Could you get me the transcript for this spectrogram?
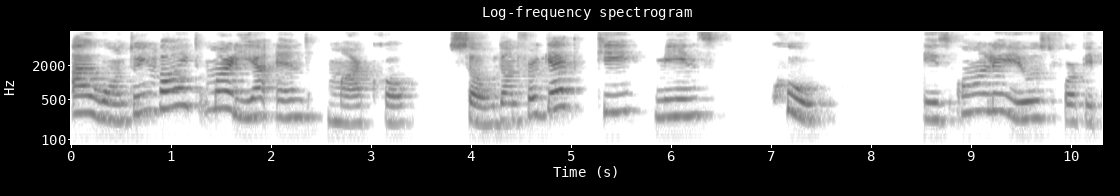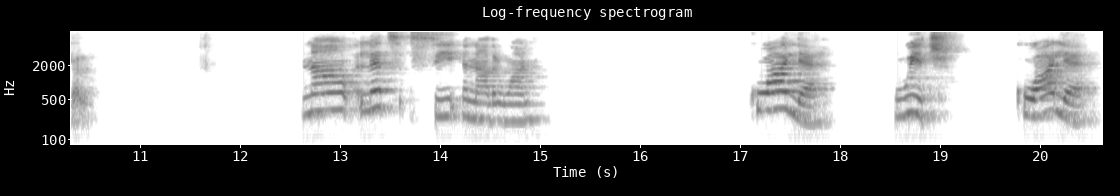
I want to invite Maria and Marco. So don't forget chi means who is only used for people. Now let's see another one. Quale, which, quale,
